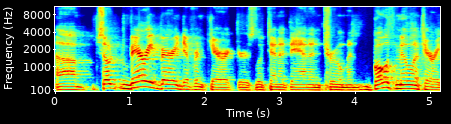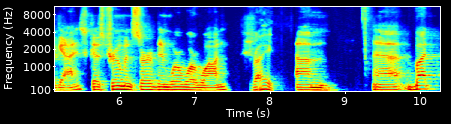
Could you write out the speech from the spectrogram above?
Um, so very very different characters lieutenant dan and truman both military guys because truman served in world war one. Right. Um, uh, but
